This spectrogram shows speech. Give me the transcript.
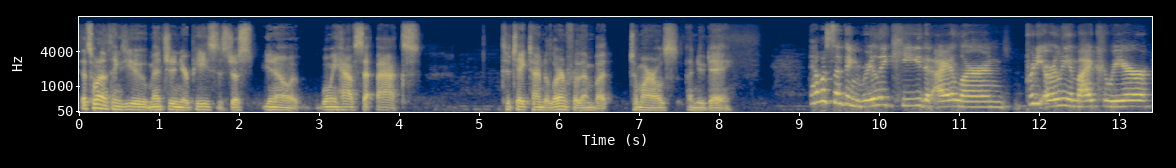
That's one of the things you mentioned in your piece is just, you know, when we have setbacks to take time to learn for them, but tomorrow's a new day. That was something really key that I learned pretty early in my career.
